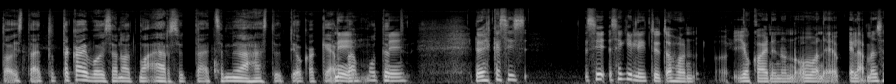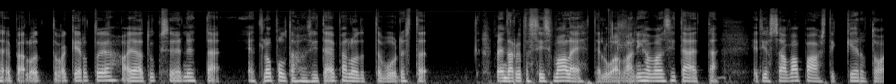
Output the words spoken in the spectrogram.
toista. Että totta kai voi sanoa, että mua ärsyttää, että sä myöhästyt joka kerta. Niin, mutta niin. Et... No ehkä siis se, sekin liittyy tuohon, jokainen on oman elämänsä epäluotettava kertoja ajatukseen, että, että lopultahan siitä epäluotettavuudesta Mä en tarkoita siis valehtelua, vaan ihan vaan sitä, että, että jos saa vapaasti kertoa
